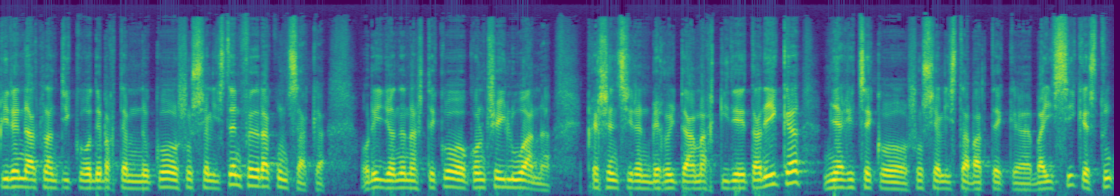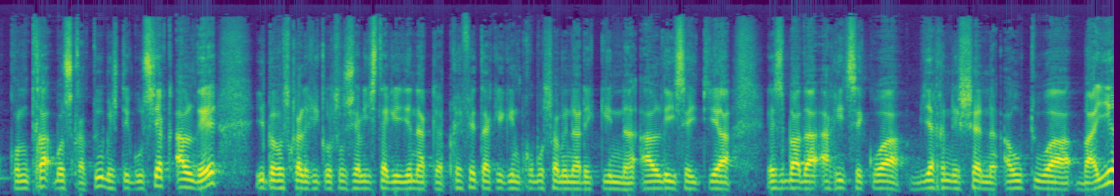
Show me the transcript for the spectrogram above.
Pirene Atlantiko Departamentuko Sozialisten Federakuntzak. Hori joan den azteko kontseiluan presentziren berroita amarkideetarik, miarritzeko sozialista batek eh, baizik, ez du kontra boskatu, beste guziak alde, Ipar Euskal Herriko Sozialista gehienak prefetak egin probosamenarekin alde izaitia ez bada arritzekoa biarnesen autua bai,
